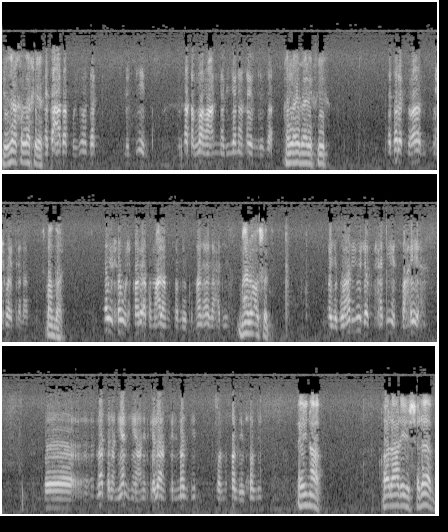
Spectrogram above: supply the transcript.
جزاك الله خير. تعبك وجهدك للدين جزاك الله عن نبينا خير الجزاء. الله يبارك فيك. أسألك سؤال وشوية كلام تفضل لا يشوش قارئكم على مصليكم هل هذا حديث؟ ما له أصل طيب وهل يوجد حديث صحيح آه مثلا ينهي عن الكلام في المسجد والمصلي يصلي؟ أي نعم قال عليه السلام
